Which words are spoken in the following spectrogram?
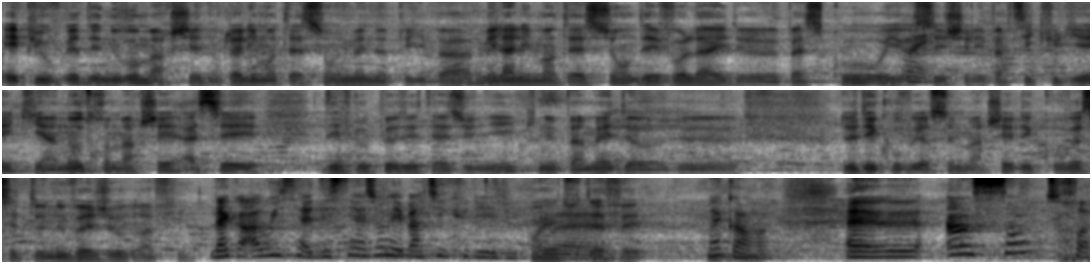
Et puis ouvrir des nouveaux marchés. Donc l'alimentation humaine aux Pays-Bas, mais l'alimentation des volailles de basse-cour et aussi chez les particuliers, qui est un autre marché assez développé aux États-Unis, qui nous permet de de découvrir ce marché, découvrir cette nouvelle géographie. D'accord, ah oui, c'est à destination des particuliers du coup. Oui, tout à euh, fait. D'accord. Euh, un centre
